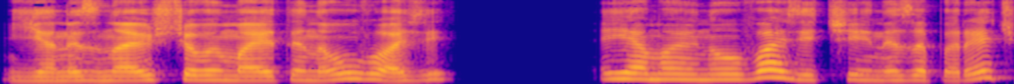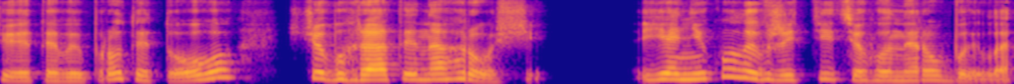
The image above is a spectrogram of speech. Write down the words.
Я не знаю, що ви маєте на увазі. Я маю на увазі, чи не заперечуєте ви проти того, щоб грати на гроші. Я ніколи в житті цього не робила,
